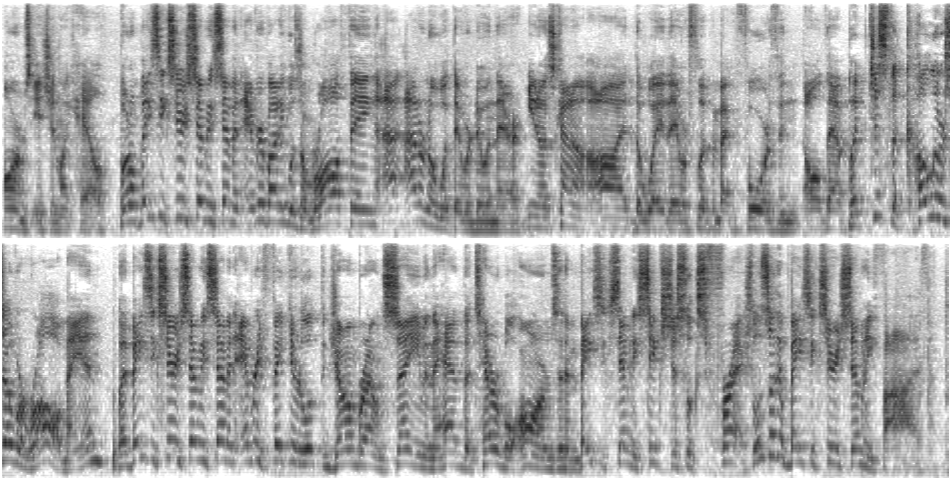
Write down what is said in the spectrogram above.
arms itching like hell. But on Basic Series 77, everybody was a Raw thing. I, I don't know what they were doing there. You know, it's kind of odd the way they were flipping back and forth and all that, but just the colors overall, man. Like Basic Series 77, every figure looked the John Brown same, and they had the terrible arms, and then Basic 76 just looks fresh. Let's look at Basic Series 75.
